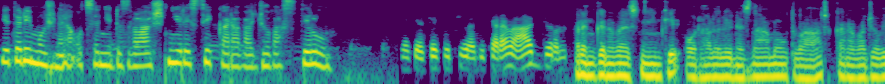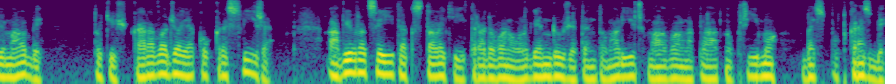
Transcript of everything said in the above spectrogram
Je tedy možné ocenit zvláštní rysy Caravaggiova stylu. Rentgenové snímky odhalily neznámou tvář Caravaggiovy malby, totiž Caravaggia jako kreslíře, a vyvracejí tak staletí tradovanou legendu, že tento malíř maloval na plátno přímo, bez podkresby.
